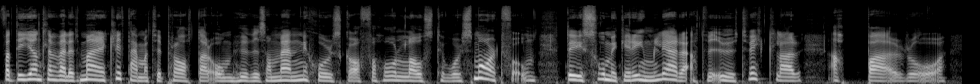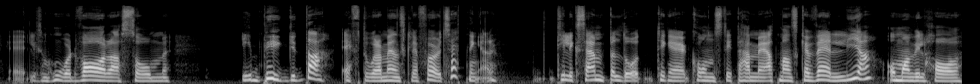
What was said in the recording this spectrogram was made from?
För att det är egentligen väldigt märkligt det här med att vi pratar om hur vi som människor ska förhålla oss till vår smartphone. Det är ju så mycket rimligare att vi utvecklar appar och eh, liksom hårdvara som är byggda efter våra mänskliga förutsättningar. Till exempel då tycker jag är konstigt det här med att man ska välja om man vill ha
